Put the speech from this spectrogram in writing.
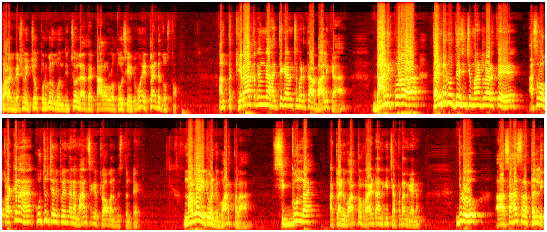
వాళ్ళకి విషం ఇచ్చో పురుగులు మందిచ్చో లేకపోతే కాలువలో తోసేయటమో ఇట్లాంటివి చూస్తాం. అంత కిరాతకంగా హత్య గావించబడితే ఆ బాలిక దానికి కూడా తండ్రిని ఉద్దేశించి మాట్లాడితే అసలు ప్రక్కన కూతురు చనిపోయిందనే మానసిక క్షోభ అనిపిస్తుంటే మరలా ఇటువంటి వార్తల? సిగ్గుందా? అట్లాంటి వార్తలు రాయడానికి చెప్పడానికైనా ఇప్పుడు ఆ సహస్ర తల్లి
